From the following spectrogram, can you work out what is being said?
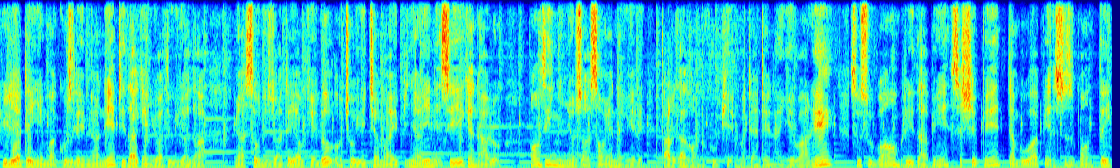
ယူလီယာတိတ်ရင်မှကိုယ်စားလှယ်များနဲ့ဒေသခံရွာသူရွာသားများစုံညီစွာတက်ရောက်ခဲ့လို့အုပ်ချုပ်ရေးကျန်းမာရေးပညာရေးနဲ့စီရေးကဏ္ဍတို့ပေါင်းစည်းညီညွတ်စွာဆောင်ရွက်နိုင်ခဲ့တဲ့တာရကကောင်တစ်ခုဖြစ်မတန်တင်နိုင်ခဲ့ပါတယ်။စုစုပေါင်းပြည်သားပင်18ပင်တန်ဖိုးအပြင်စုစုပေါင်းသိန်း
